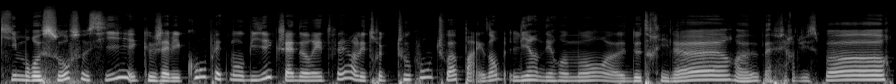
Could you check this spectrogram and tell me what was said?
qui me ressource aussi et que j'avais complètement oublié que j'adorais de faire les trucs tout con, tu vois, par exemple lire des romans euh, de thriller, euh, bah, faire du sport,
